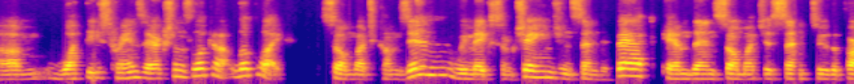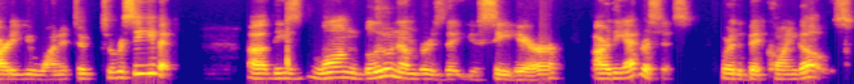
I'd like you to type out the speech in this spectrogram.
um, what these transactions look at, look like so much comes in we make some change and send it back and then so much is sent to the party you wanted to, to receive it uh, these long blue numbers that you see here are the addresses where the Bitcoin goes.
